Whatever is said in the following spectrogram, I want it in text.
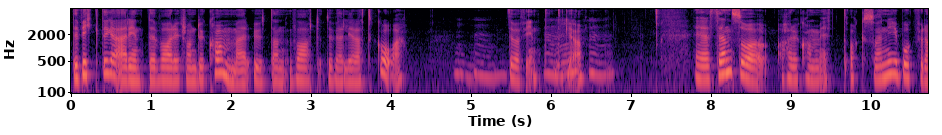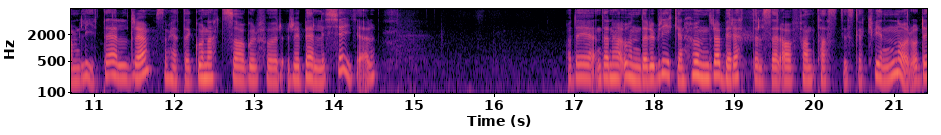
Det viktiga är inte varifrån du kommer utan vart du väljer att gå. Mm. Det var fint Mm. tycker jag. Mm. Eh, sen så har det kommit också en ny bok för de lite äldre som heter Godnattsagor för rebelltjejer. Och det, den har underrubriken 100 berättelser av fantastiska kvinnor och det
